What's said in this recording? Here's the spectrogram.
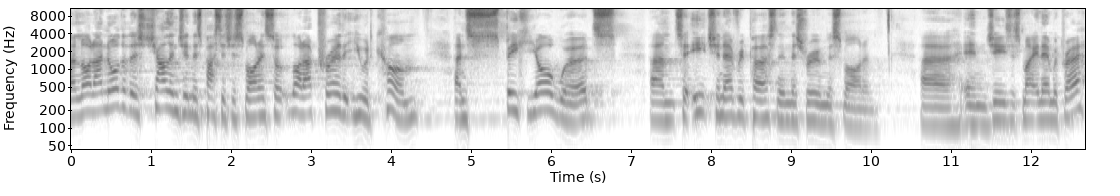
And Lord, I know that there's challenge in this passage this morning. So, Lord, I pray that you would come and speak your words um, to each and every person in this room this morning. Uh, in Jesus' mighty name we pray.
